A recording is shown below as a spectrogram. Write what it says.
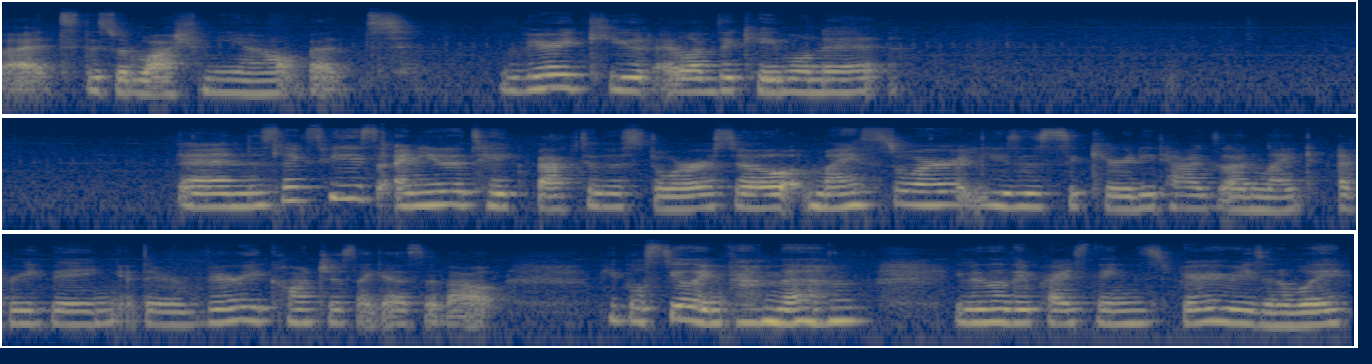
but this would wash me out but very cute. I love the cable knit. Then this next piece I need to take back to the store. So my store uses security tags on like everything. They're very conscious I guess about people stealing from them even though they price things very reasonably.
